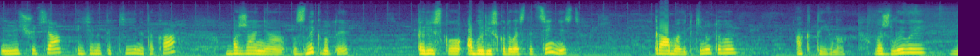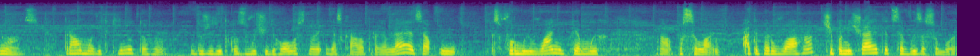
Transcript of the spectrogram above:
і відчуття я не такий, не така, бажання зникнути різко або різко довести цінність, травма відкинутого активна. Важливий нюанс. Травма відкинутого дуже рідко звучить голосно і яскраво проявляється у сформулюванні прямих посилань. А тепер увага, чи помічаєте це ви за собою?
